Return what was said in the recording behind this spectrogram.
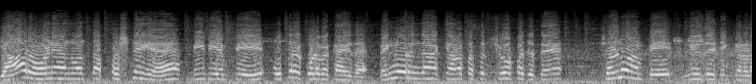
ಯಾರು ಹೊಣೆ ಅನ್ನುವಂತ ಪ್ರಶ್ನೆಗೆ ಬಿಬಿಎಂಪಿ ಉತ್ತರ ಕೊಡಬೇಕಾಗಿದೆ. ಬೆಂಗಳೂರಿಂದ ಕ್ಯಾಮರಾ ಪರ್ಸನ್ ಶಿವಪ್ಪ ಜೊತೆ ಶರಣು ಹಂಪಿ, ನ್ಯೂಸ್ ಏಟಿಂಗ್ ಕನ್ನಡ.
